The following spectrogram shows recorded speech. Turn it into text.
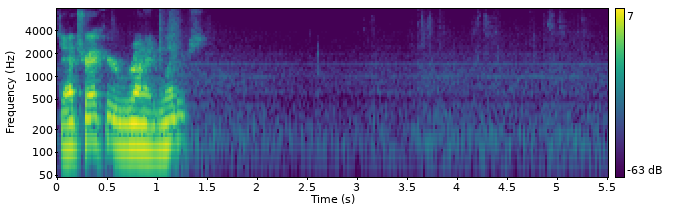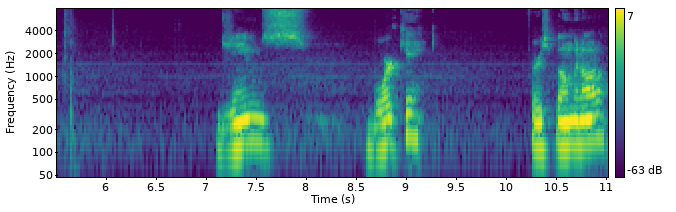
Stat Tracker, Ryan Weathers. James Borke, first Bowman Auto.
